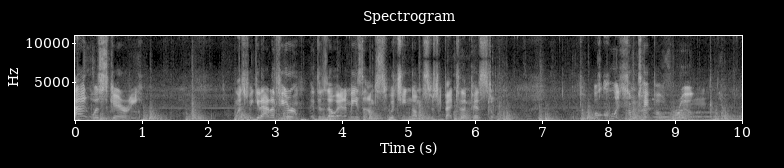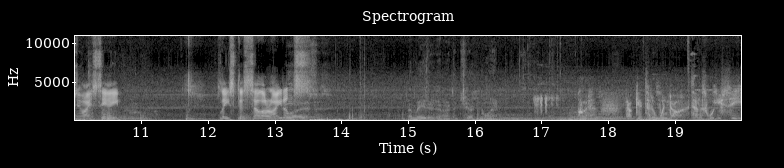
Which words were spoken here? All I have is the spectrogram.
That was scary. Once we get out of here, if there's no enemies, I'm switching. I'm switching back to the pistol. Oh, cool! It's some type of room. Do I see a place to sell our items? I made it under the checkpoint. Good. Now get to the window. Tell us what you see.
